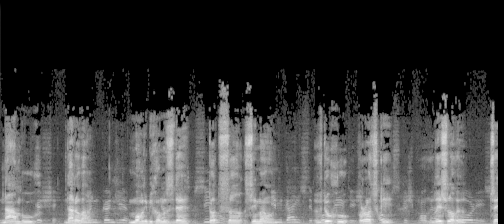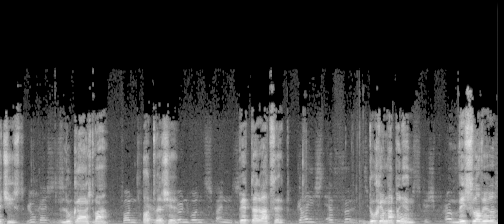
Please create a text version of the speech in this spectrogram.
nám Bůh daroval. Mohli bychom zde to, co Simon v duchu prorocky vyslovil, přečíst. Lukáš 2, od verše 25. Duchem naplněn vyslovil,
